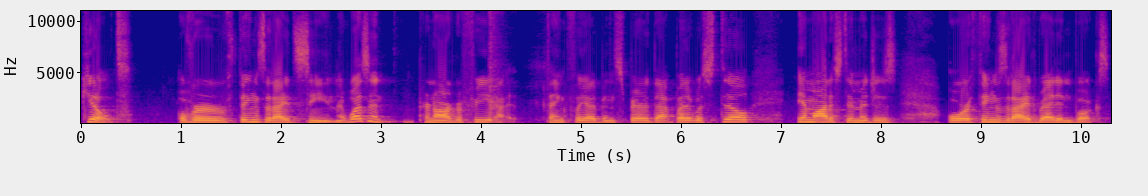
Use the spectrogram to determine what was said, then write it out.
guilt over things that I had seen. It wasn't pornography. Thankfully, I'd been spared that, but it was still immodest images or things that I had read in books.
